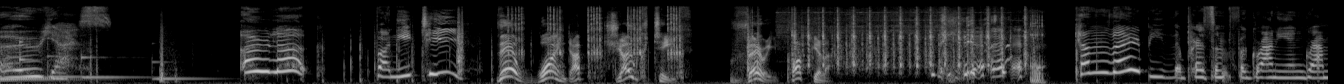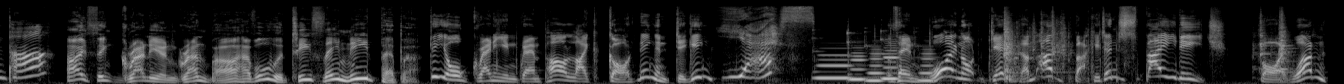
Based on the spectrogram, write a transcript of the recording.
Oh, yes. Oh, look. Funny teeth. They're wind-up joke teeth. Very popular. Can they be the present for Granny and Grandpa? I think Granny and Grandpa have all the teeth they need, Peppa. Do your granny and grandpa like gardening and digging? Yes. Then why not get them a bucket and spade each? Buy one,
